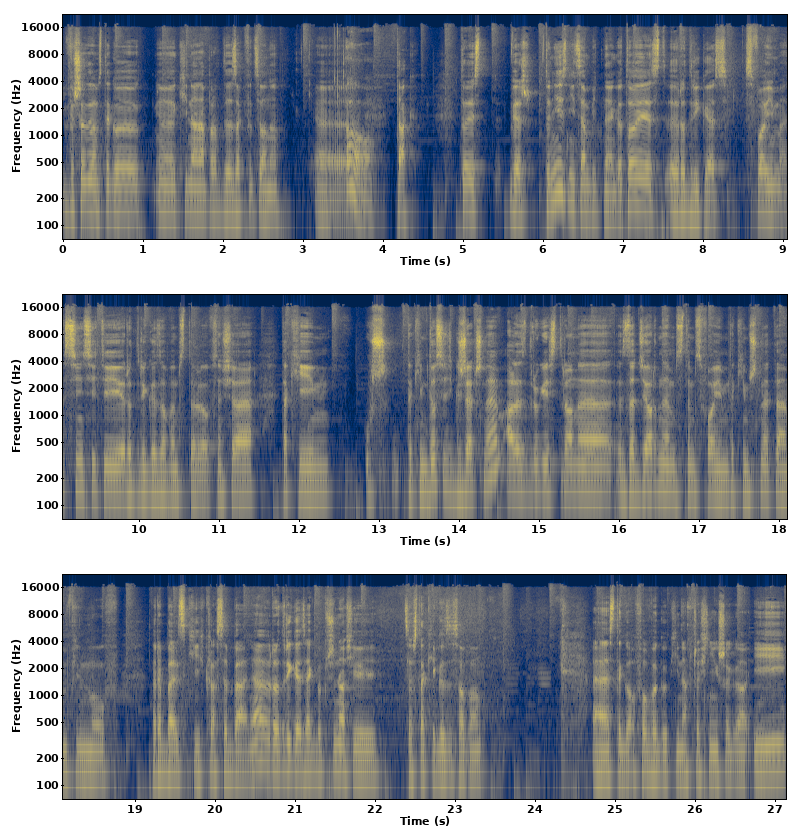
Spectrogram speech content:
wyszedłem z tego e, kina naprawdę zachwycony. E, O, tak. To jest, wiesz, to nie jest nic ambitnego, to jest Rodriguez w swoim Sin City Rodriguezowym stylu, w sensie takim, takim dosyć grzecznym, ale z drugiej strony zadziornym z tym swoim takim sznytem filmów rebelskich klasy B, nie? Rodriguez jakby przynosi coś takiego ze sobą e, z tego ofowego kina wcześniejszego i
